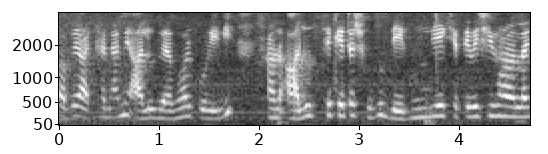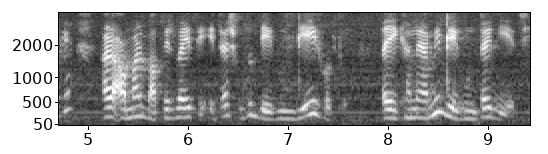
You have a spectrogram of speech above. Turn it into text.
তবে এখানে আমি আলু ব্যবহার করিনি কারণ আলুর থেকে এটা শুধু বেগুন দিয়ে খেতে বেশি ভালো লাগে আর আমার বাপের বাড়িতে এটা শুধু বেগুন দিয়েই হতো। তাই এখানে আমি বেগুনটাই নিয়েছি।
